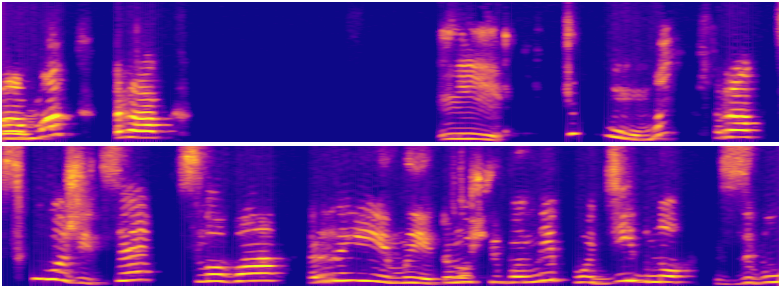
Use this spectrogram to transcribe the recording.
А мак, рак. Ні. Ну, мак, рак схожі. Це слова Рими, тому що вони подібно звучать.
